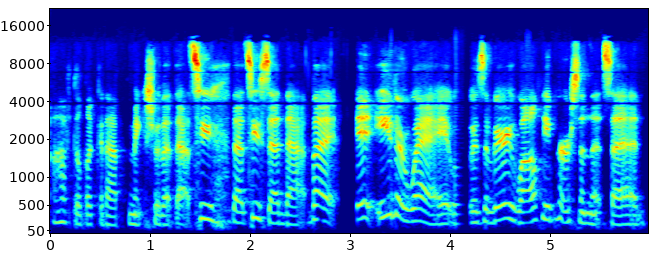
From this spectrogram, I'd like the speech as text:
I'll have to look it up, make sure that that's who, that's who said that. But it, either way, it was a very wealthy person that said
